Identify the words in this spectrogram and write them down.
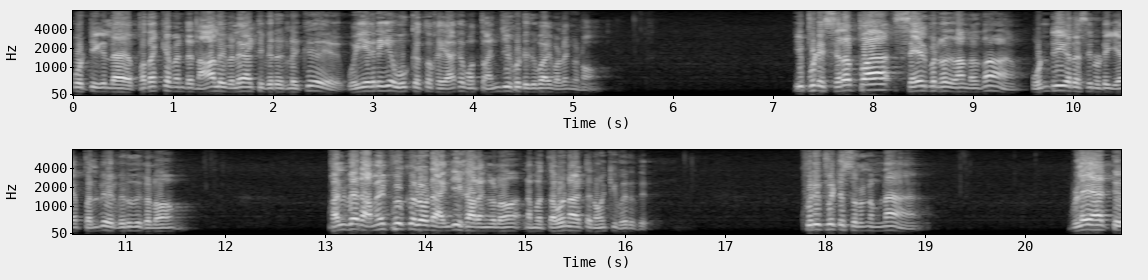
போட்டிகளில் பதக்கம் வென்ற நாலு விளையாட்டு வீரர்களுக்கு உயரிய ஊக்கத்தொகையாக மொத்தம் அஞ்சு கோடி ரூபாய் வழங்கணும். இப்படி சிறப்பாக செயல்படுறதுனால தான் ஒன்றிய அரசினுடைய பல்வேறு விருதுகளும் பல்வேறு அமைப்புகளோட அங்கீகாரங்களும் நம்ம தமிழ்நாட்டை நோக்கி வருது. குறிப்பிட்டு சொல்லணும்னா விளையாட்டு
